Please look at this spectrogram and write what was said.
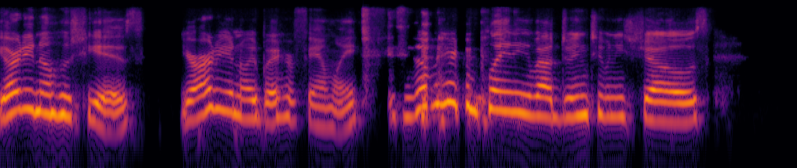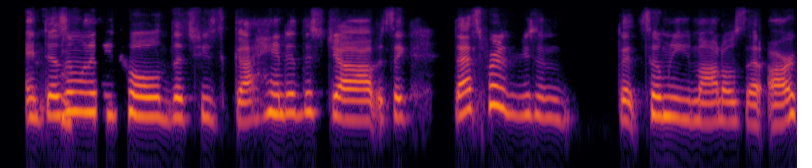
you already know who she is. You're already annoyed by her family. She's over here complaining about doing too many shows and doesn't want to be told that she's got handed this job. It's like that's part of the reason that so many models that are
